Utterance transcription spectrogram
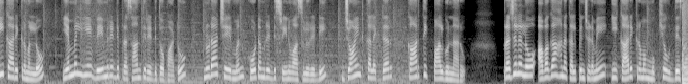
ఈ కార్యక్రమంలో ఎమ్మెల్యే వేమిరెడ్డి ప్రశాంతిరెడ్డితో పాటు NUDA chairman Kotamreddy Srinivasulu Reddy joint collector Karthik పాల్గొన్నారు. ప్రజలలో అవగాహన కల్పించడమే ఈ కార్యక్రమం ముఖ్య ఉద్దేశం.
